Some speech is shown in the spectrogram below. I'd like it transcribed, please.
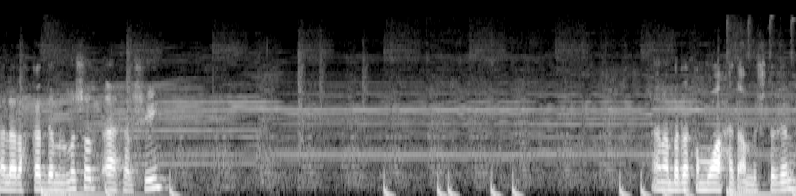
هلا رح قدم المشط آخر شي. أنا بالرقم واحد عم بشتغل.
